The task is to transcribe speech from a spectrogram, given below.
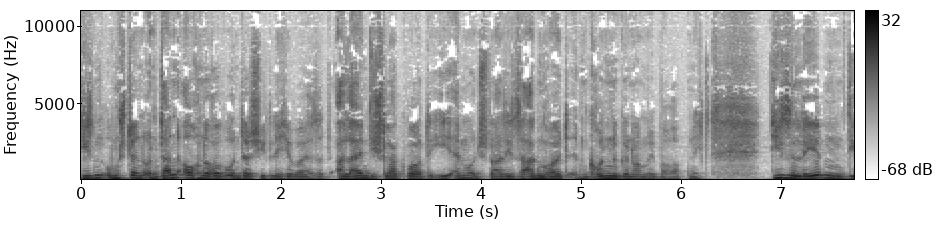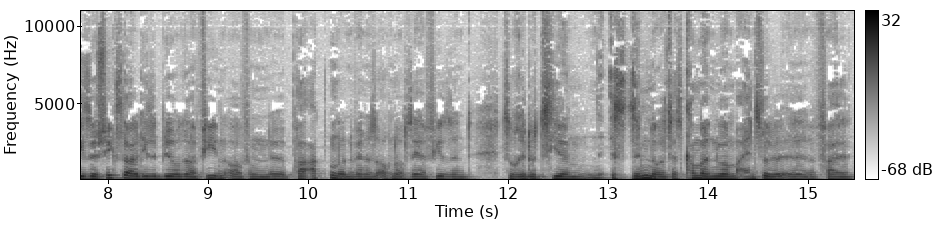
diesen Umständen und dann auch noch auf unterschiedliche Weise. Allein die Schlagworte IM und Stasi sagen heute im Grunde genommen überhaupt nichts. Diese Leben, diese Schicksal, diese Biografien auf ein äh, paar Akten und wenn es auch noch sehr viel sind, zu reduzieren, ist sinnlos. Das kann man nur im Einzelfall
